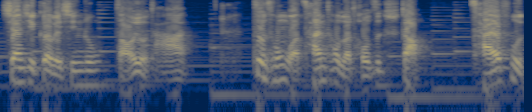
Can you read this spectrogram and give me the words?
相信各位心中早有答案。自从我参透了投资之道，财富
